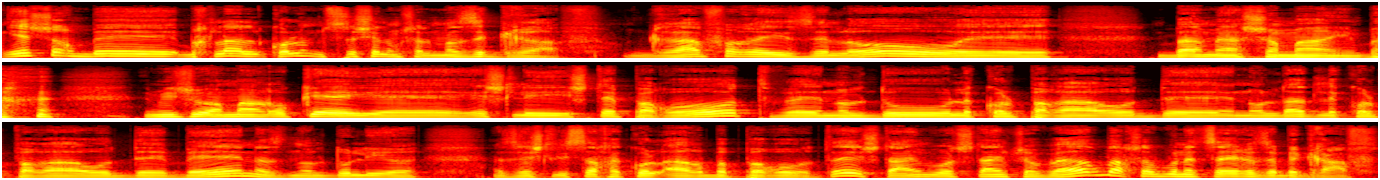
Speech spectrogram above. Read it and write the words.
יש הרבה, בכלל, כל הנושא של למשל, מה זה גרף? גרף הרי זה לא אה, בא מהשמיים. מישהו אמר, אוקיי, אה, יש לי שתי פרות, ונולדו לכל פרה עוד, אה, נולד לכל פרה עוד אה, בן, אז נולדו לי, אז יש לי סך הכל ארבע פרות. אה, שתיים ועוד שתיים שווה ארבע, עכשיו בוא נצייר את זה בגרף.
